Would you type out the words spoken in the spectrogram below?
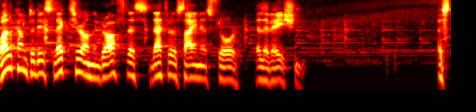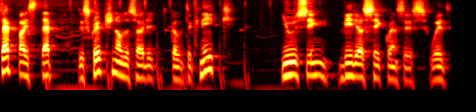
Welcome to this lecture on the graftless lateral sinus floor elevation. A step-by-step description of the surgical technique using video sequences with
